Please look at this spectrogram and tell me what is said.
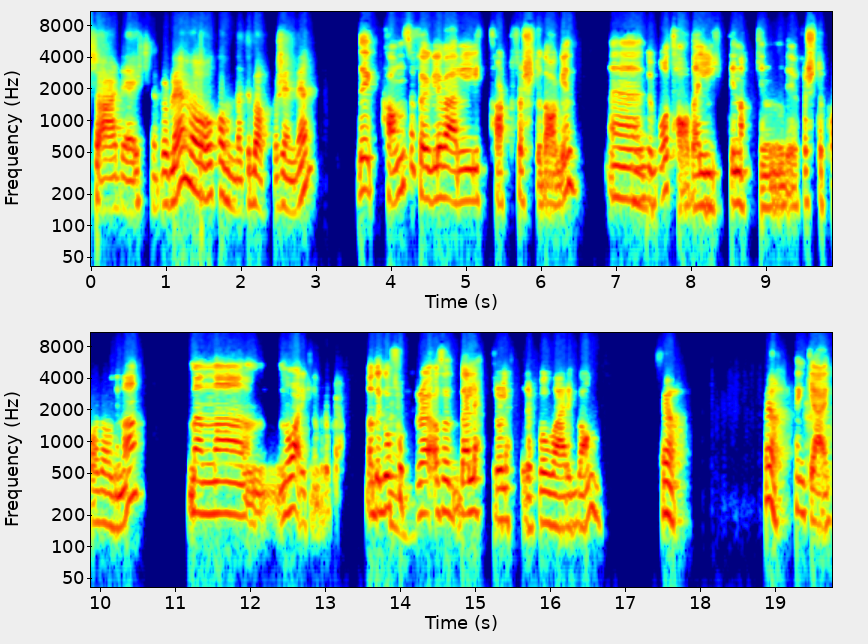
så er det ikke noe problem å, å komme deg tilbake på skinnene igjen? Det kan selvfølgelig være litt hardt første dagen, Eh, mm. Du må ta deg litt i nakken de første par dagene, men uh, nå er det ikke noe problem. Men det går mm. fortere, altså det er lettere og lettere for hver gang. Ja. ja. Tenker jeg.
